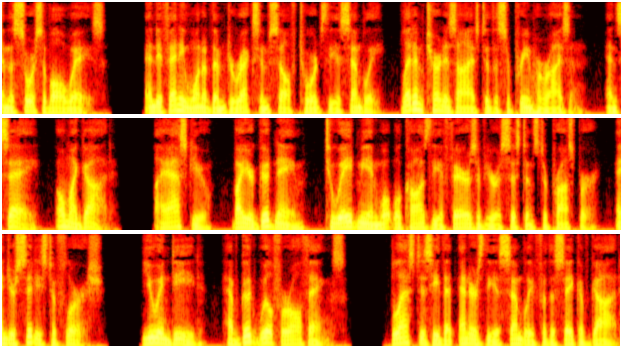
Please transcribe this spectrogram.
and the source of all ways. And if any one of them directs himself towards the assembly, let him turn his eyes to the supreme horizon, and say, O my God! I ask you, by your good name, to aid me in what will cause the affairs of your assistants to prosper, and your cities to flourish. You indeed, have good will for all things. Blessed is he that enters the assembly for the sake of God,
